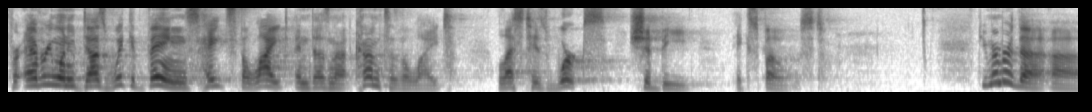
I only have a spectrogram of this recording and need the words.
For everyone who does wicked things hates the light and does not come to the light, lest his works should be exposed. Do you remember the uh,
